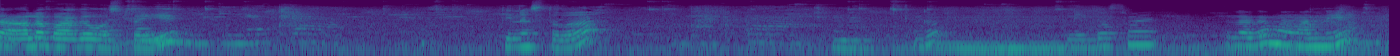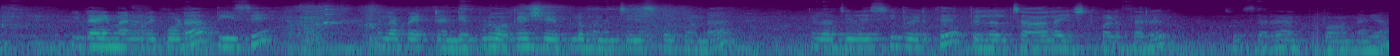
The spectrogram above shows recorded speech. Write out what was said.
చాలా బాగా వస్తాయి. తినేస్తావా? ఇంకా నీకోసమే. ఇలాగా మనం అన్నీ ఈ డైమండ్వి కూడా తీసి ఇలా పెట్టండి. ఎప్పుడు ఒకే షేప్లో మనం చేసుకోకుండా ఇలా చేసి పెడితే పిల్లలు చాలా ఇష్టపడతారు. చూసారా ఎంత బాగున్నాయో?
